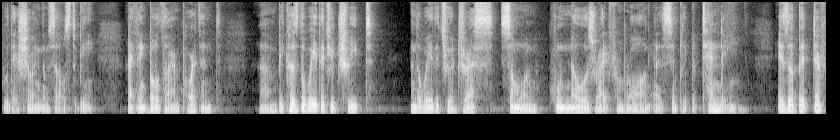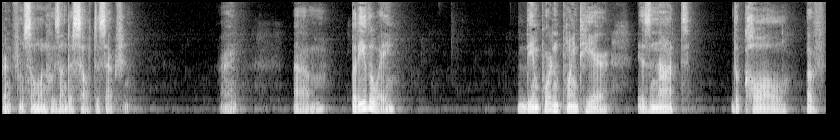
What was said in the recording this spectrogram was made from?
who they're showing themselves to be. I think both are important um, because the way that you treat and the way that you address someone who knows right from wrong and is simply pretending is a bit different from someone who's under self deception. Right? Um, but either way, the important point here is not the call of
